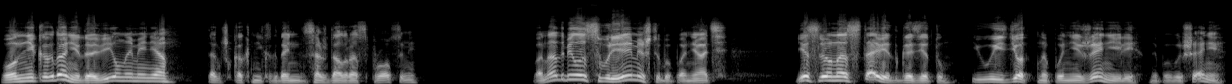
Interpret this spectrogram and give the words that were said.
Он никогда не давил на меня, так же, как никогда не досаждал расспросами. Понадобилось время, чтобы понять, если он оставит газету и уйдет на понижение или на повышение,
